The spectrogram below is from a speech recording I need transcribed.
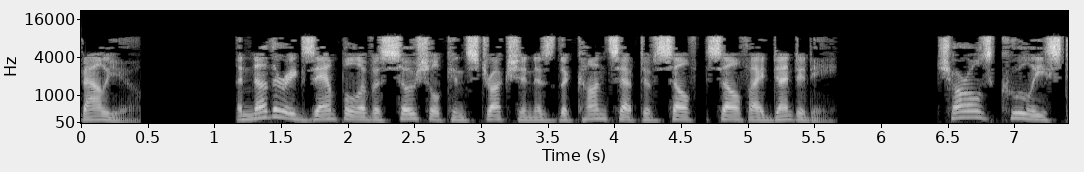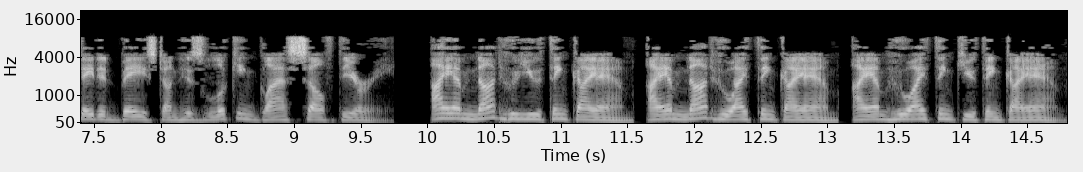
value. Another example of a social construction is the concept of self, self-identity. Charles Cooley stated based on his looking glass self theory, "'I am not who you think I am, I am not who I think I am, I am who I think you think I am."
